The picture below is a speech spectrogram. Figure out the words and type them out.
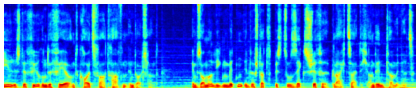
Kiel ist der führende Fähr- und Kreuzfahrthafen in Deutschland. Im Sommer liegen mitten in der Stadt bis zu sechs Schiffe gleichzeitig an den Terminals.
